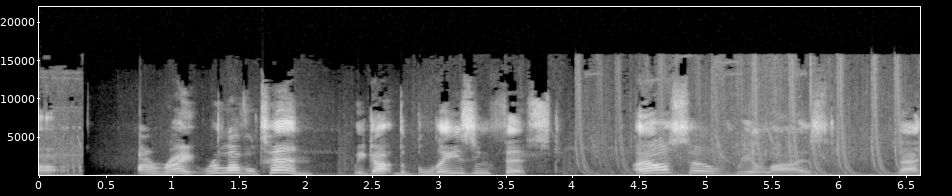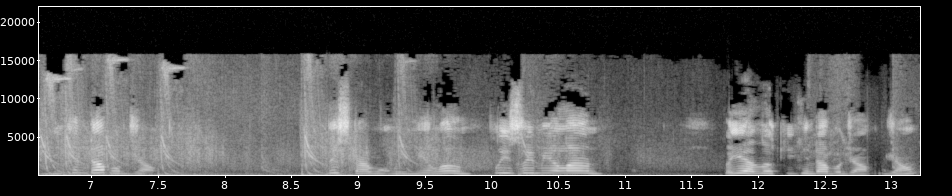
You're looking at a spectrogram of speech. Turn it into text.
Uh, Alright, we're level 10. We got the Blazing Fist. I also realized that you can double jump. This guy won't leave me alone. Please leave me alone. But yeah, look, you can double jump. Jump,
